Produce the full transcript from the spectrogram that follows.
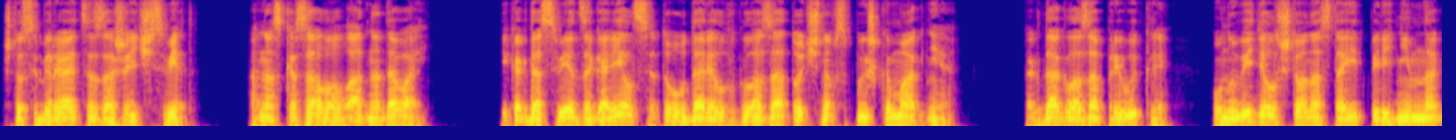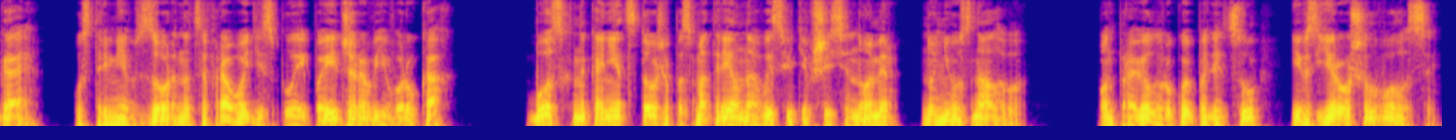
что собирается зажечь свет. Она сказала «Ладно, давай». И когда свет загорелся, то ударил в глаза точно вспышка магния. Когда глаза привыкли, он увидел, что она стоит перед ним нагая, устремив взор на цифровой дисплей пейджера в его руках. Босх, наконец, тоже посмотрел на высветившийся номер, но не узнал его. Он провел рукой по лицу и взъерошил волосы.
